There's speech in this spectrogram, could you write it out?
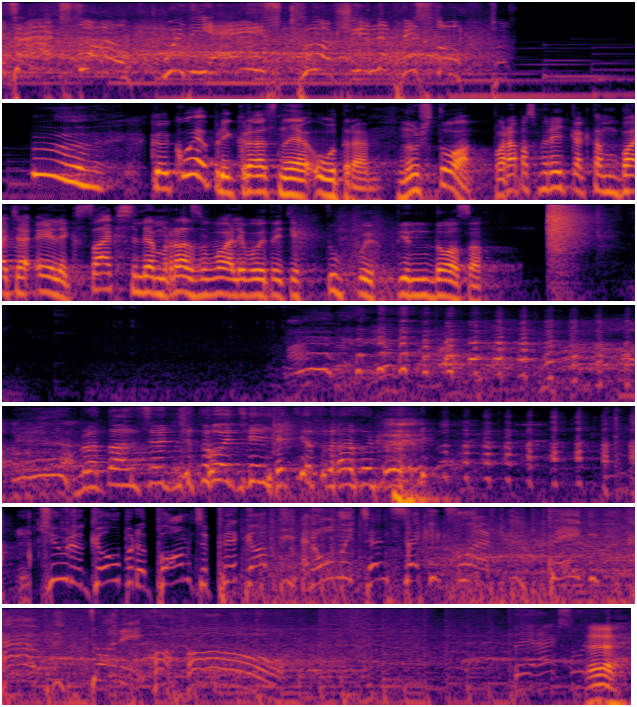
Be kidding! It's Axtyle with the ace clutch in the pistol. Какое прекрасное утро. Ну что, пора посмотреть, как там батя Элик с Акселем разваливают этих тупых пиндосов. Братан, сегодня не твой день, я тебе сразу говорю. Two to go, but a bomb to pick up, and only 10 seconds left. They. Uh.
